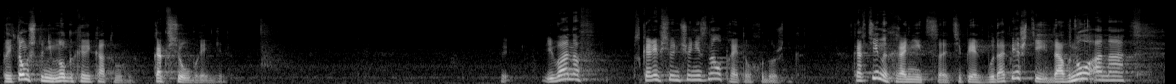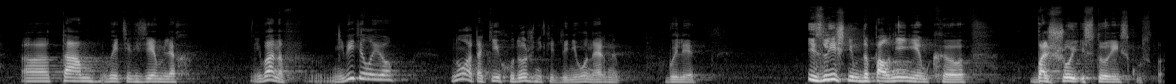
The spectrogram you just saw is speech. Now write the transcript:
При том, что немного карикатурно, как все у Брейгеля. Иванов, скорее всего, ничего не знал про этого художника. Картина хранится теперь в Будапеште, и давно она э, там, в этих землях. Иванов не видел ее, ну а такие художники для него, наверное, были излишним дополнением к большой истории искусства.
